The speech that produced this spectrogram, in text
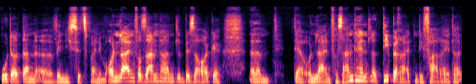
oder dann, äh, wenn ich es jetzt bei einem Online-Versandhandel besorge, ähm, der Online-Versandhändler, die bereiten die Fahrräder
